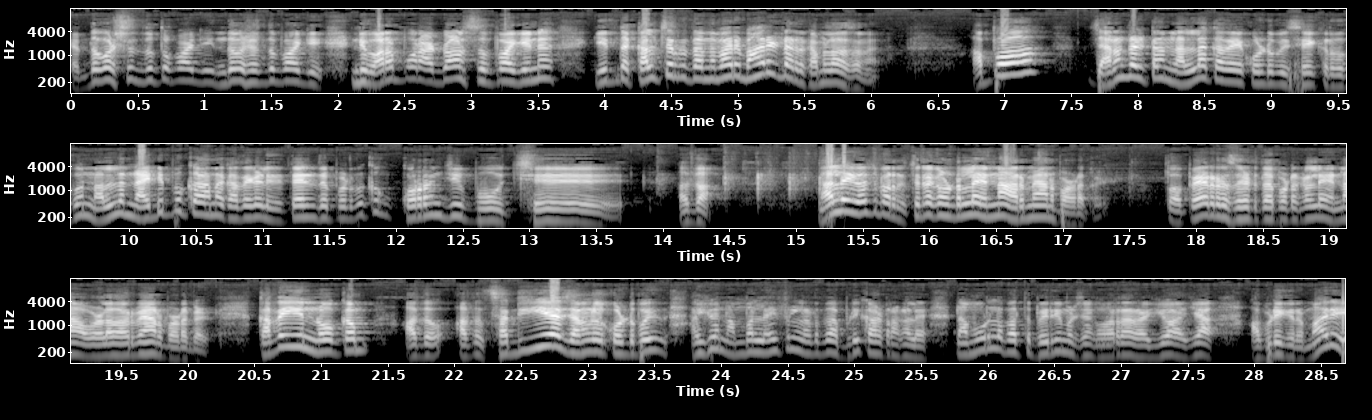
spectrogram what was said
எந்த வருஷத்து துப்பாக்கி இந்த வருஷத்து துப்பாக்கி இனி வரப்போகிற அட்வான்ஸ் துப்பாக்கின்னு இந்த கல்ச்சருக்கு தகுந்த மாதிரி மாறிட்டாரு கமல்ஹாசனை. அப்போது ஜனங்கள்கிட்ட நல்ல கதையை கொண்டு போய் சேர்க்கறதுக்கும் நல்ல நடிப்புக்கான கதைகள் தேர்ந்தெடுப்பதுக்கும் குறைஞ்சி போச்சு. அதுதான். நல்ல யோசிச்சு பாருங்க. சின்னக்கவுண்டரில் என்ன அருமையான பாடங்கள் இப்போ பேரரசு எடுத்த படங்கள்ல என்ன அவ்வளோ அருமையான படங்கள். கதையின் நோக்கம் அது அதை சரியாக ஜனங்கள் கொண்டு போய் ஐயோ நம்ம லைஃப்பில் நடந்தால் அப்படி காட்டுறாங்களே. நம்ம ஊரில் பார்த்து பெரிய மனுஷங்க வர்றாரு. ஐயோ ஐயா அப்படிங்கிற மாதிரி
